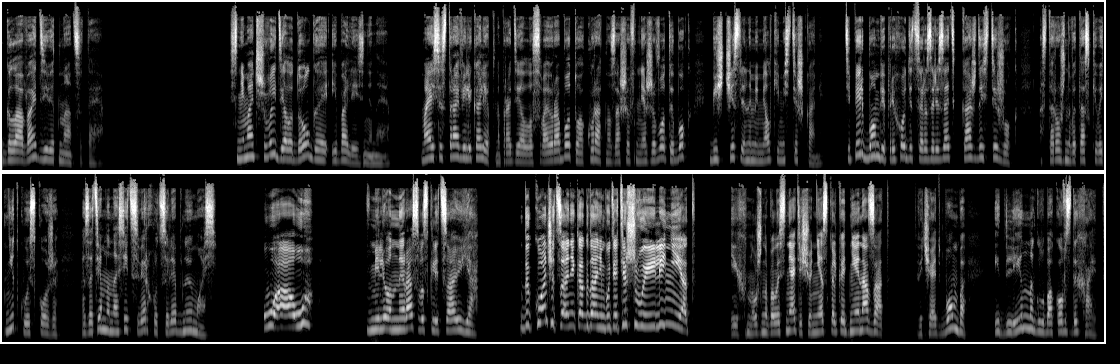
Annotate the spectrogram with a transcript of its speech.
Глава 19 Снимать швы — дело долгое и болезненное. Моя сестра великолепно проделала свою работу, аккуратно зашив мне живот и бок бесчисленными мелкими стежками. Теперь бомбе приходится разрезать каждый стежок, осторожно вытаскивать нитку из кожи, а затем наносить сверху целебную мазь. «Вау!» — в миллионный раз восклицаю я. «Да кончатся они когда-нибудь, эти швы, или нет?» «Их нужно было снять еще несколько дней назад», — отвечает бомба и длинно глубоко вздыхает.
